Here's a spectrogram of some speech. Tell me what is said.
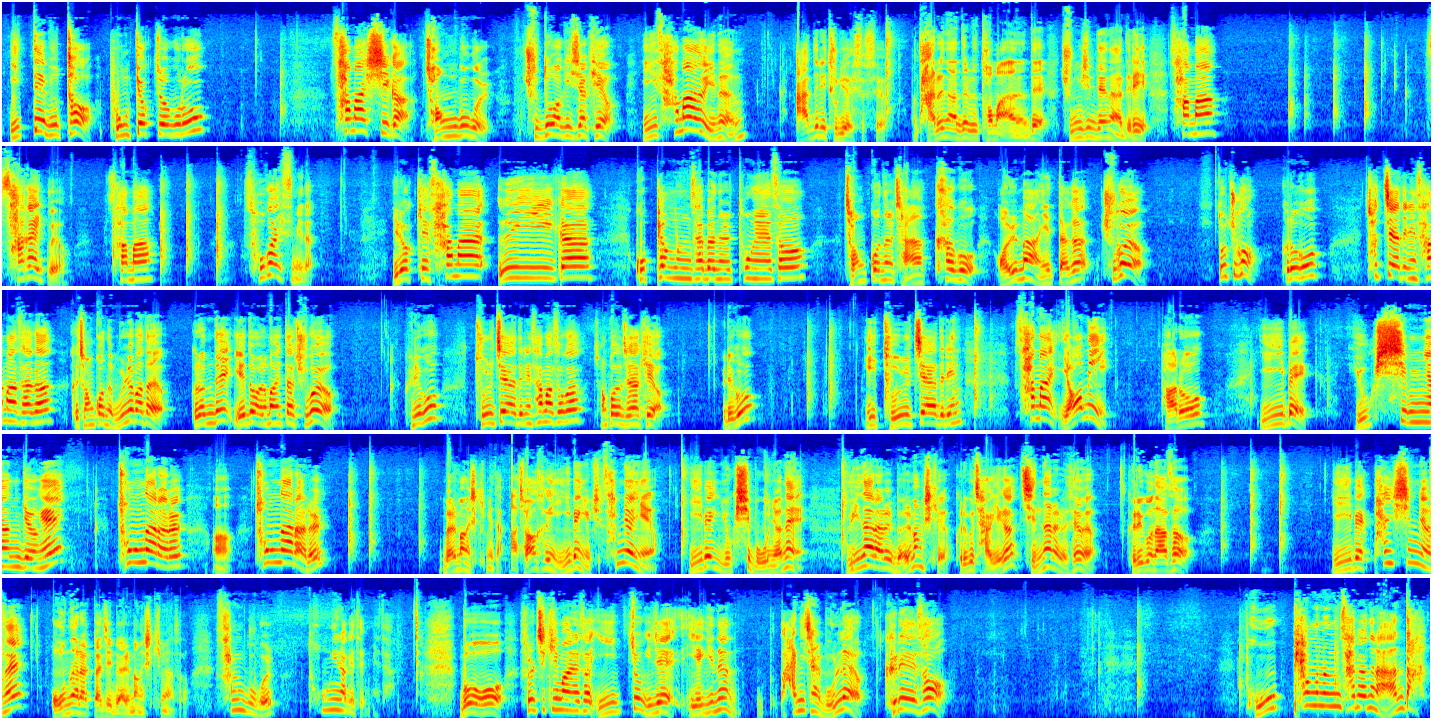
이때부터 본격적으로 사마 씨가 전국을 주도하기 시작해요. 이 사마의는 아들이 둘이 있었어요. 다른 아들도 더 많았는데 중심되는 아들이 사마 사가 있고요. 사마 소가 있습니다. 이렇게 사마의가 고평릉 사변을 통해서 정권을 장악하고 얼마 안 있다가 죽어요. 또 죽어. 그리고 첫째 아들인 사마사가 그 정권을 물려받아요. 그런데 얘도 얼마 있다 죽어요. 그리고 둘째 아들인 사마소가 정권을 장악해요. 그리고 이 둘째 아들인 사마염이 바로 260년경에 총나라를 어, 총나라를 멸망시킵니다. 아, 정확하게 263년이에요. 265년에 위나라를 멸망시켜요. 그리고 자기가 진나라를 세워요. 그리고 나서 280년에 오나라까지 멸망시키면서 삼국을 통일하게 됩니다. 뭐 솔직히 말해서 이쪽 이제 얘기는 많이 잘 몰라요. 그래서 고평릉 사변을 안다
